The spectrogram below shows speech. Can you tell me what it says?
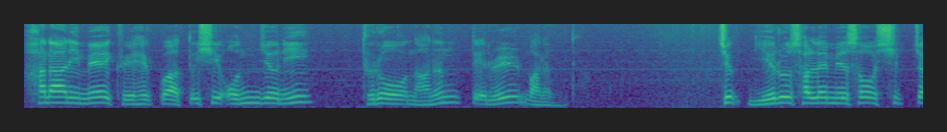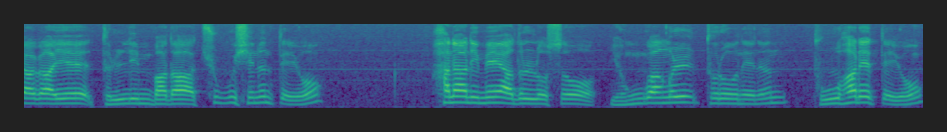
하나님의 계획과 뜻이 온전히 드러나는 때를 말합니다. 즉 예루살렘에서 십자가에 들림받아 죽으시는 때요. 하나님의 아들로서 영광을 드러내는 부활의 때요.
